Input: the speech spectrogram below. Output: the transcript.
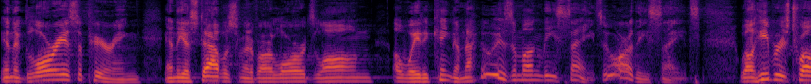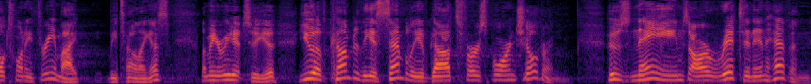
in the glorious appearing and the establishment of our Lord's long awaited kingdom. Now, who is among these saints? Who are these saints? Well, Hebrews 12 23 might be telling us. Let me read it to you. You have come to the assembly of God's firstborn children, whose names are written in heaven.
